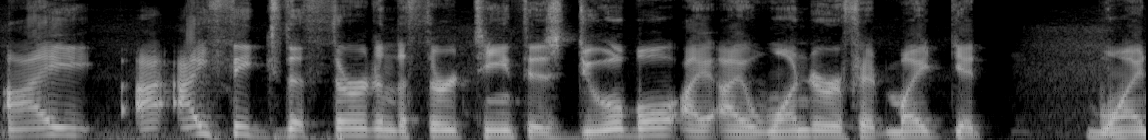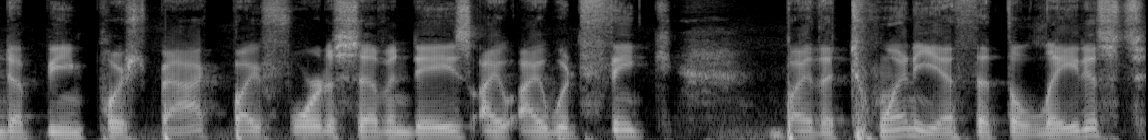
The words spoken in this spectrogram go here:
I I think the third and the thirteenth is doable. I, I wonder if it might get wind up being pushed back by four to seven days. I, I would think by the 20th at the latest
